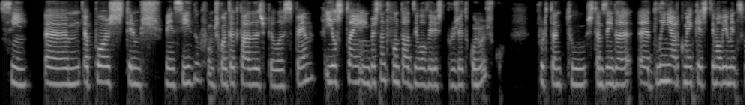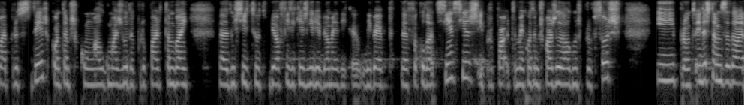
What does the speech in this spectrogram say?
Sim, um, após termos vencido, fomos contactadas pela SPAM e eles têm bastante vontade de desenvolver este projeto connosco. Portanto, estamos ainda a delinear como é que este desenvolvimento se vai proceder. Contamos com alguma ajuda por parte também uh, do Instituto de Biofísica e Engenharia Biomédica, o IBEP, da Faculdade de Ciências, e por, também contamos com a ajuda de alguns professores. E pronto, ainda estamos a dar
